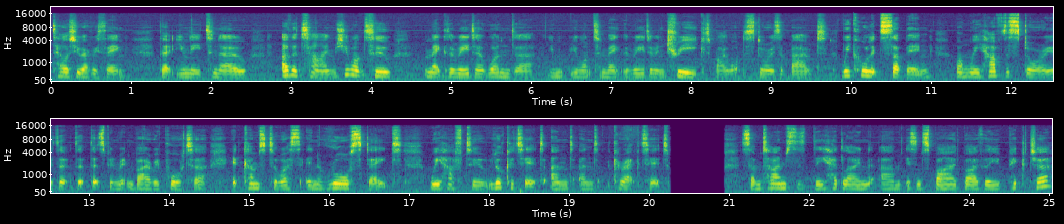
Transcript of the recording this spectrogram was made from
tells you everything that you need to know. Other times you want to make the reader wonder, you, you want to make the reader intrigued by what the story is about. We call it subbing when we have the story that, that, that's been written by a reporter, it comes to us in a raw state. We have to look at it and, and correct it. Sometimes the headline um, is inspired by the picture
